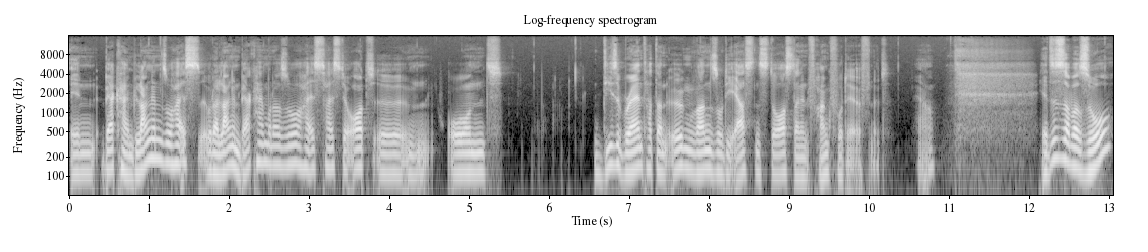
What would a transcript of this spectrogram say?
in Bergheim-Langen, so heißt, oder Langen-Bergheim oder so heißt, heißt der Ort. Ähm, und diese Brand hat dann irgendwann so die ersten Stores dann in Frankfurt eröffnet. Ja. Jetzt ist es aber so,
